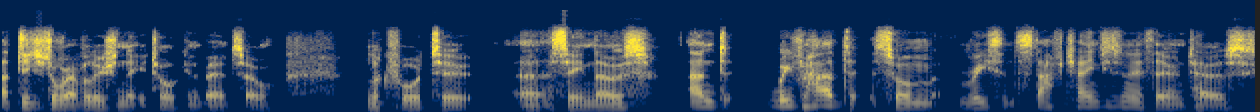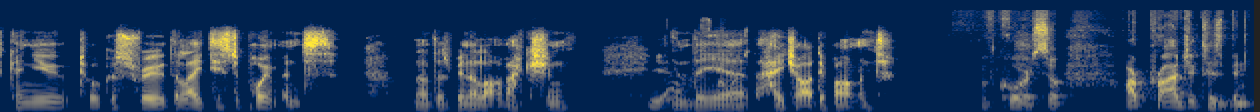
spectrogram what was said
that digital revolution that you're talking about. So look forward to uh, seeing those. And we've had some recent staff changes in Ethereum Towers. Can you talk us through the latest appointments? Now there's been a lot of action yeah, in the, uh, the HR department. Of course. So our project has been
